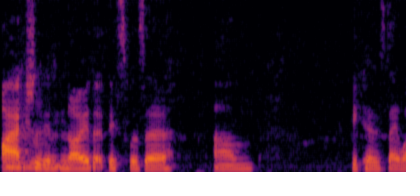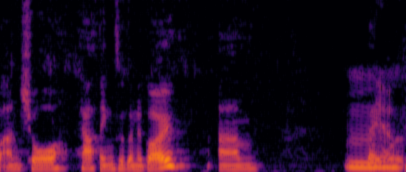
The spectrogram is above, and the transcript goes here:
I actually Mhm. didn't know that this was a um, because they were unsure how things were going to go. Um, Mm, they yeah. were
